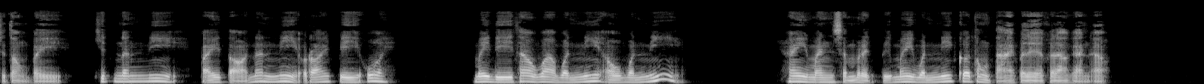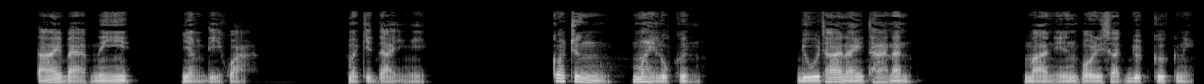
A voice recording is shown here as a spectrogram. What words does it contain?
จะต้องไปคิดนั่นนี่ไปต่อนั่นนี่ร้อยปี โอ้ย ไม่ดีเท่าว่าวันนี้เอาวันนี้ ให้มันสำเร็จหรือไม่วันนี้ก็ต้องตายไปเลยก็แล้วกันเอาตายแบบนี้ยังดีกว่า มาคิดได้อย่างนี้ ก็จึงไม่ลุกขึ้น อยู่ท่าไหนท่านั้น มารเห็นบริษัทหยุดกึกนี่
